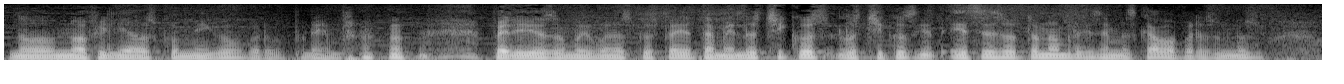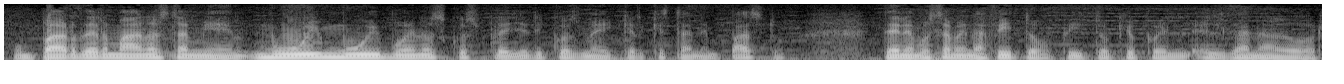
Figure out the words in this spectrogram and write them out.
no, no afiliados conmigo, pero por ejemplo, pero ellos son muy buenos cosplayers. También los chicos, los chicos, ese es otro nombre que se me escapa, pero son unos, un par de hermanos también muy, muy buenos cosplayers y cosmaker que están en Pasto. Tenemos también a Fito, Fito que fue el ganador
